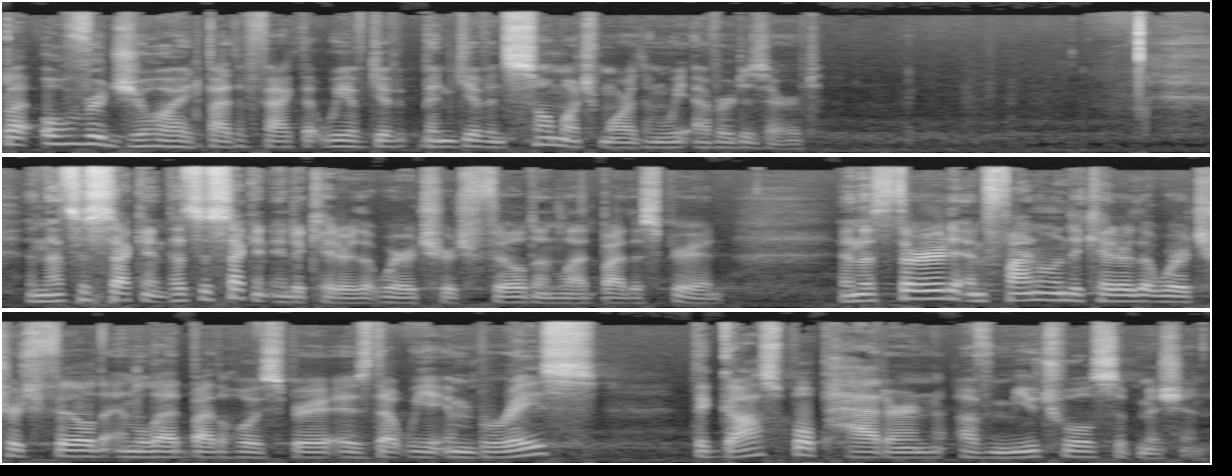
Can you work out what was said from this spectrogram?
but overjoyed by the fact that we have give, been given so much more than we ever deserved. And that's the second, that's the second indicator that we're a church filled and led by the Spirit. And the third and final indicator that we're a church filled and led by the Holy Spirit is that we embrace the gospel pattern of mutual submission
